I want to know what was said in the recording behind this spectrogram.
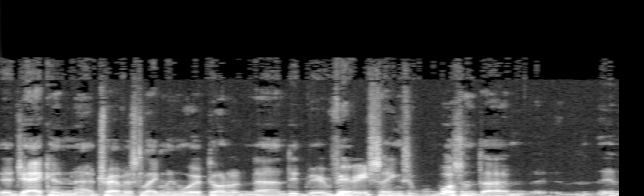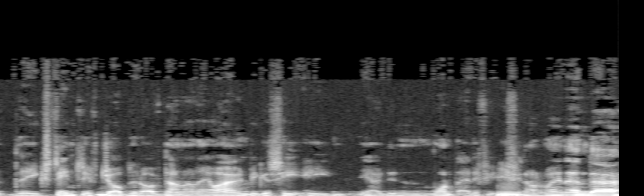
Uh, Jack and uh, Travis Langman worked on it and uh, did ver- various things. It wasn't um, the, the extensive job that I've done on our own because he, he you know didn't want that if you, if you know what I mean. And uh,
